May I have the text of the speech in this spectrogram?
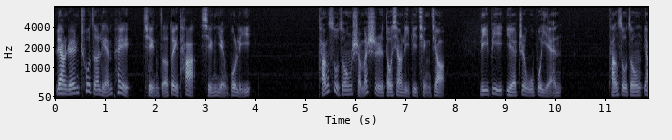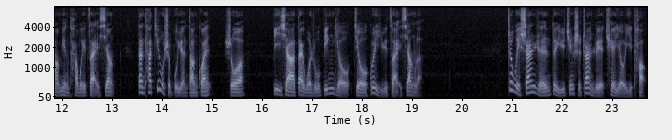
两人出则连配，请则对榻，形影不离。唐肃宗什么事都向李泌请教，李泌也知无不言。唐肃宗要命他为宰相，但他就是不愿当官，说。陛下待我如兵友，就贵于宰相了。这位山人对于军事战略却有一套。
